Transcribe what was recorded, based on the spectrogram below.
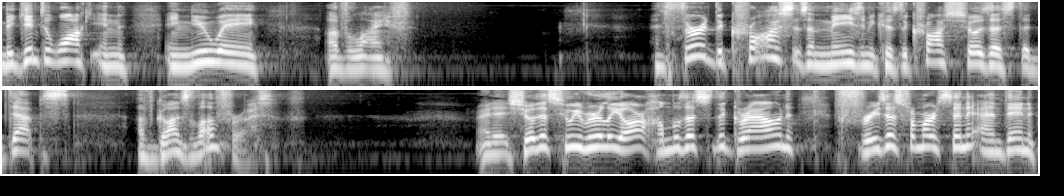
begin to walk in a new way of life. And third, the cross is amazing because the cross shows us the depths of God's love for us. Right? It shows us who we really are, humbles us to the ground, frees us from our sin, and then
